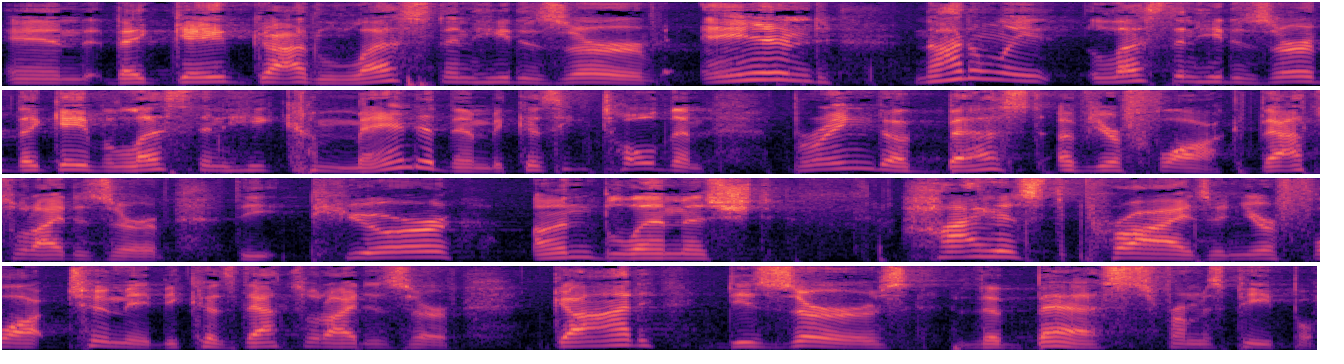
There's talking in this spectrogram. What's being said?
and they gave God less than he deserved. And not only less than he deserved, they gave less than he commanded them because he told them, Bring the best of your flock. That's what I deserve. The pure, unblemished, highest prize in your flock to me because that's what I deserve. God deserves the best from his people.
